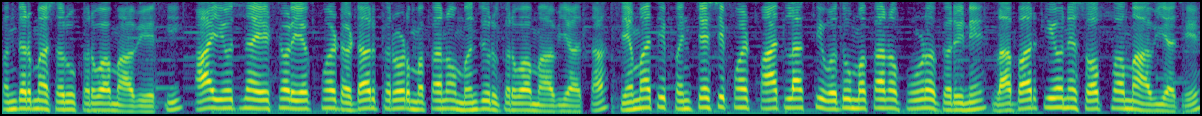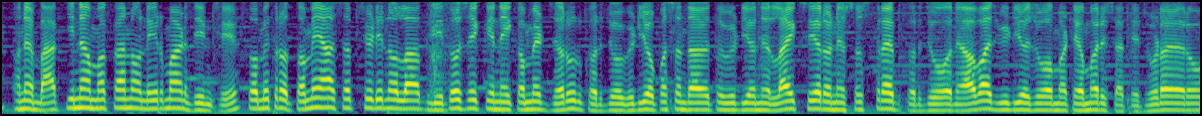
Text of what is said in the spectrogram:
પંદરમાં શરૂ કરવામાં આવી હતી. આ યોજના હેઠળ એક પોઈન્ટ અઢાર કરોડ મકાનો મંજૂર કરવામાં આવ્યા હતા, જેમાંથી પંચ્યાસી પોઈન્ટ પાંચ લાખથી વધુ મકાનો પૂર્ણ કરીને લાભાર્થીઓને સોંપવામાં આવ્યા છે અને બાકીના મકાનો નિર્માણધીન છે. તો મિત્રો, તમે આ સબસિડીનો લાભ લીધો છે કે નહીં કમેન્ટ જરૂર કરજો. વીડિયો પસંદ આવે તો વિડીયોને લાઇક શેર અને સબસ્ક્રાઇબ કરજો અને આવા જ વીડિયો જોવા માટે અમારી સાથે જોડાયા રહો.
